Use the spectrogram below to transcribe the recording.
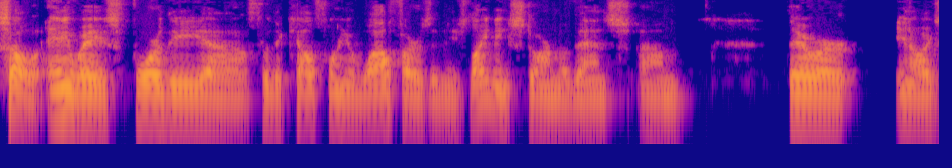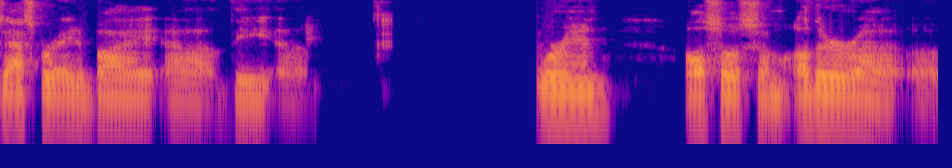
So, anyways, for the uh, for the California wildfires and these lightning storm events, um, they were you know exasperated by uh, the uh, we're in. Also, some other uh, uh,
